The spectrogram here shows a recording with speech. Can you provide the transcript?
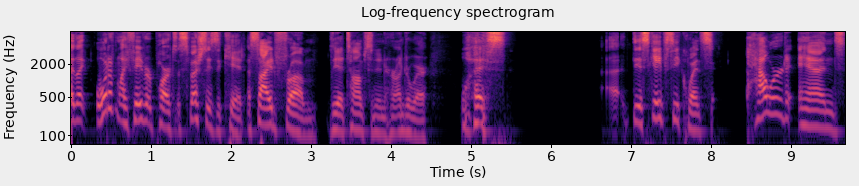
I like one of my favorite parts, especially as a kid, aside from Lea Thompson in her underwear, was uh, the escape sequence. Howard and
